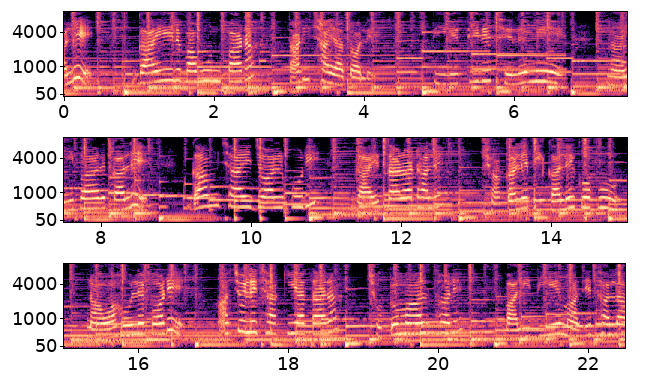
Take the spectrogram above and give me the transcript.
চলে গায়ের বামুন পাড়া তারই ছায়া তলে। তীরে তীরে ছেলে মেয়ে, নাইবার কালে গামছায় জল ভরি গায়ে তারা ঢালে। সকালে বিকালে কবু নাওয়া হলে পরে আঁচলে ছাকিয়া তারা ছোট মাছ ধরে। বালি দিয়ে মাঝে থালা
